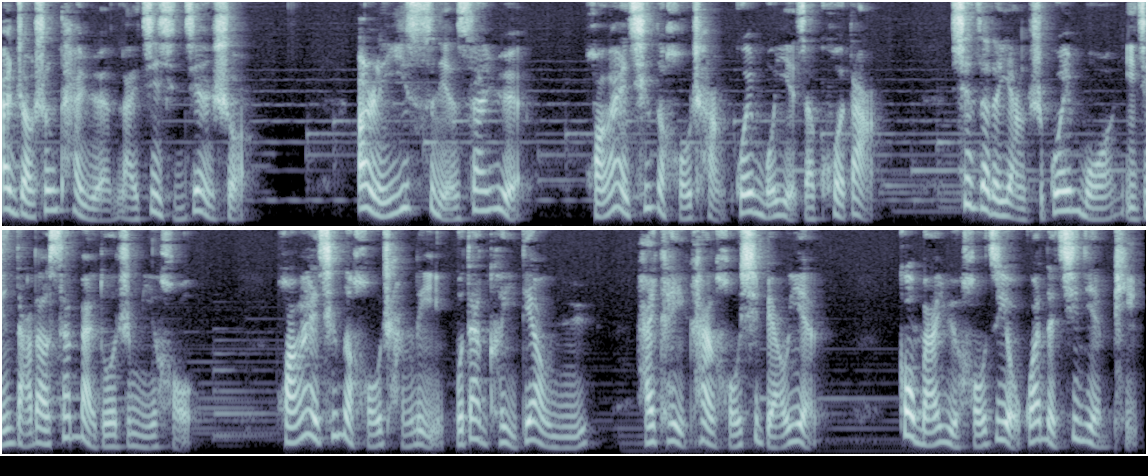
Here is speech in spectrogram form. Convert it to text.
按照生态园来进行建设。二零一四年三月，黄爱清的猴场规模也在扩大，现在的养殖规模已经达到三百多只猕猴。黄爱清的猴场里不但可以钓鱼，还可以看猴戏表演，购买与猴子有关的纪念品。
